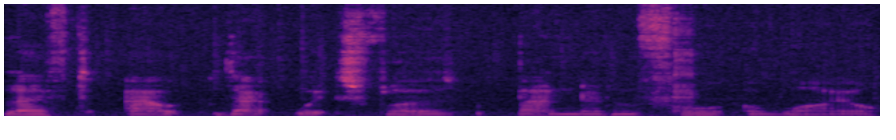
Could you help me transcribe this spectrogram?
left out that which flows abandoned for a while.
